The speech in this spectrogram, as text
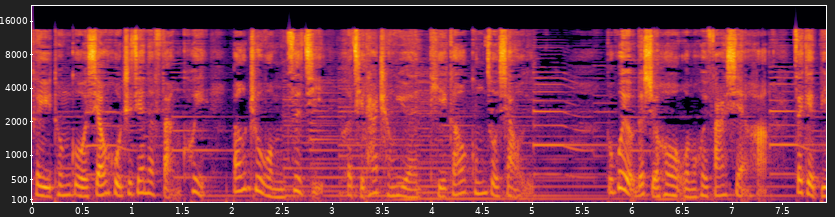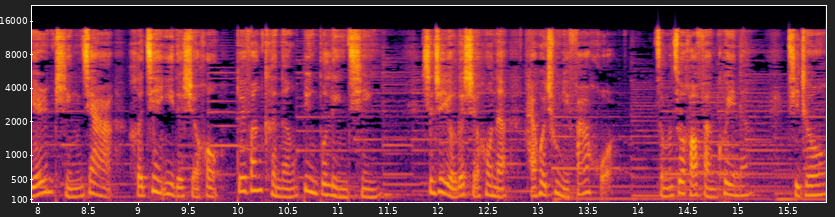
可以通过相互之间的反馈，帮助我们自己和其他成员提高工作效率。不过，有的时候我们会发现，哈，在给别人评价和建议的时候，对方可能并不领情，甚至有的时候呢，还会冲你发火。怎么做好反馈呢？其中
